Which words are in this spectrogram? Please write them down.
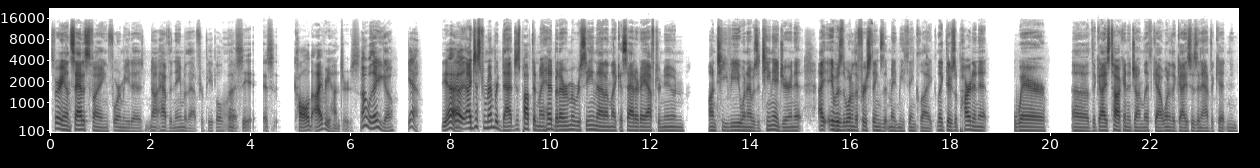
it's very unsatisfying for me to not have the name of that for people. But Let's see, it's called Ivory Hunters. oh, well, there you go. Yeah, Yeah. Uh, I just remembered that. Just popped in my head, but I remember seeing that on like a Saturday afternoon on TV when I was a teenager, and it I it was one of the first things that made me think like like there's a part in it where uh, the guy's talking to John Lithgow, one of the guys who's an advocate, and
